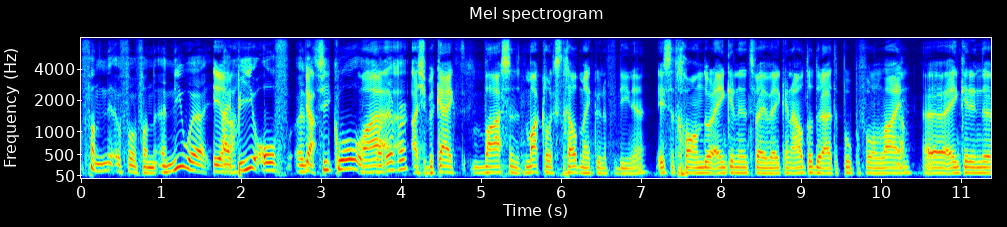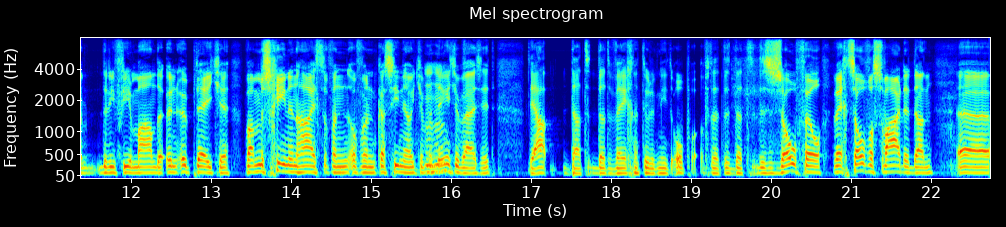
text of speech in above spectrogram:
van, van, van een nieuwe Ja. IP of een Ja. sequel of maar whatever. als je bekijkt waar ze het makkelijkst geld mee kunnen verdienen, is het gewoon door één keer in de twee weken een auto eruit te poepen voor online. Eén keer in de drie, vier maanden een updateje waar misschien een heist of een, of een casinootje of een Mhm. dingetje bij zit. Ja, dat, dat weegt natuurlijk niet op. Of dat, dat, dat is zoveel, weegt zoveel zwaarder dan eh,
